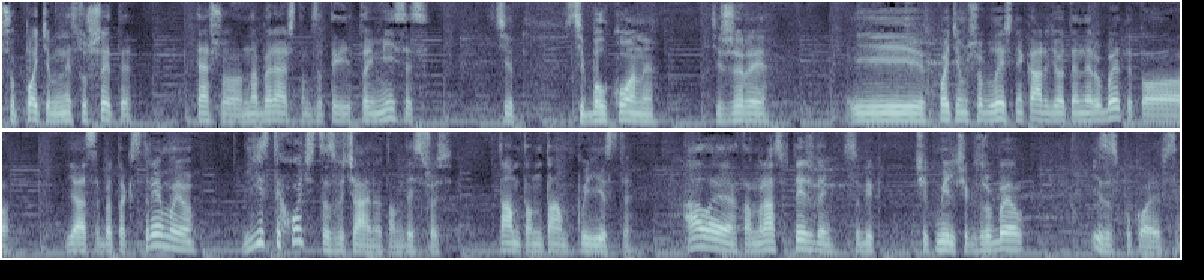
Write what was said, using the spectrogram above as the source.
щоб потім не сушити те, що набереш там за той місяць, ці, ці балкони, ті жири. І потім, щоб лишнє кардіо те не робити, то я себе так стримую. Їсти хочеться, звичайно, там десь щось там, там, там поїсти. Але там раз в тиждень собі читмільчик зробив і заспокоївся.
